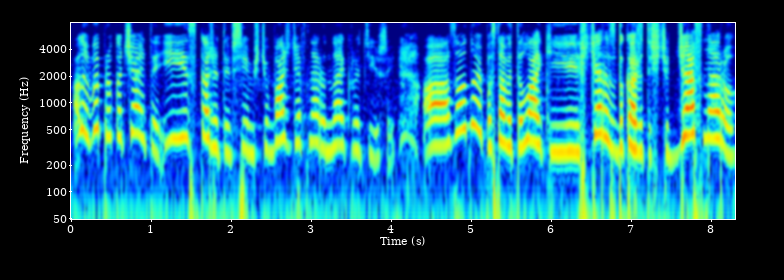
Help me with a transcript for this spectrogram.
Але ви прокачайте і скажете всім, що ваш Джеф Неро найкрутіший. А заодно і поставите лайк і ще раз докажете, що Джеф Неро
